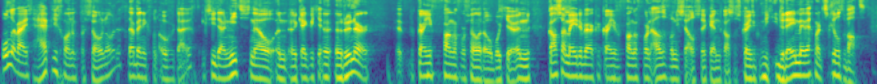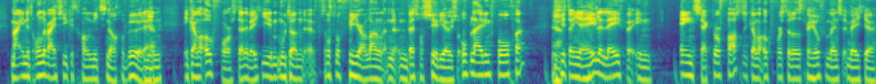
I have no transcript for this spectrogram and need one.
Onderwijs heb je gewoon een persoon nodig. Daar ben ik van overtuigd. Ik zie daar niet snel een... een- kijk, weet je, een, een runner eh, kan je vervangen voor zo'n robotje. Een kassamedewerker kan je vervangen voor een aantal van die zelfscankassa's. kassa's. Kan je natuurlijk ook niet iedereen mee weg, maar het scheelt wat. Maar in het onderwijs zie ik het gewoon niet snel gebeuren. Ja. En ik kan me ook voorstellen, weet je... je moet dan eh, toch, toch vier jaar lang een, een best wel serieuze opleiding volgen. Je Ja. zit dan je hele leven in één sector vast. Dus ik kan me ook voorstellen dat het voor heel veel mensen... een beetje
